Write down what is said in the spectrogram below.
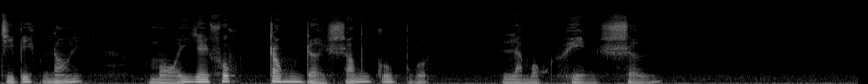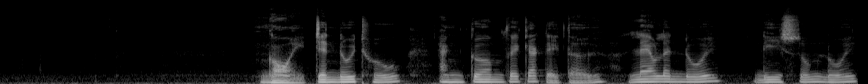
chỉ biết nói, mỗi giây phút trong đời sống của Bụt là một huyền sử. Ngồi trên núi thú, ăn cơm với các đệ tử, leo lên núi, đi xuống núi,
